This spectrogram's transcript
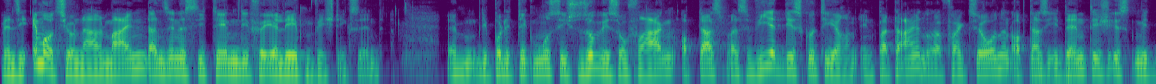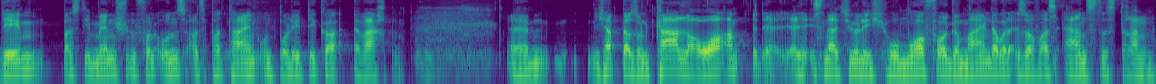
wenn Sie emotional meinen, dann sind es die Themen, die für Ihr Leben wichtig sind. Ähm, die Politik muss sich sowieso fragen, ob das, was wir diskutieren in Parteien oder Fraktionen, ob das identisch ist mit dem, was die Menschen von uns als Parteien und Politiker erwarten. Ähm, ich habe da so einen Karlauer, der ist natürlich humorvoll gemeint, aber da ist auch was Ernstes dran.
